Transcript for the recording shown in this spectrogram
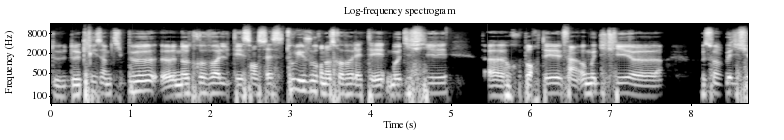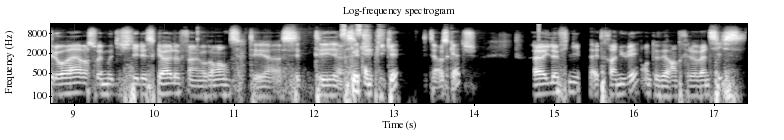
de, de crise un petit peu, euh, notre vol était sans cesse, tous les jours, notre vol était modifié, euh, reporté, enfin modifié, euh, soit modifier l'horaire, soit modifier l'escale. Enfin, vraiment, c'était c'était compliqué. C'était un sketch. Euh, il a fini par être annulé. On devait rentrer le 26.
